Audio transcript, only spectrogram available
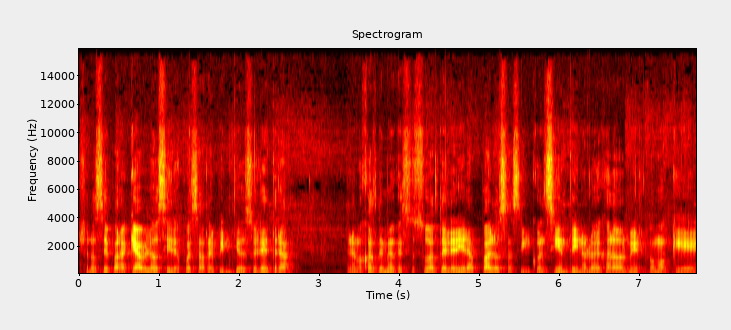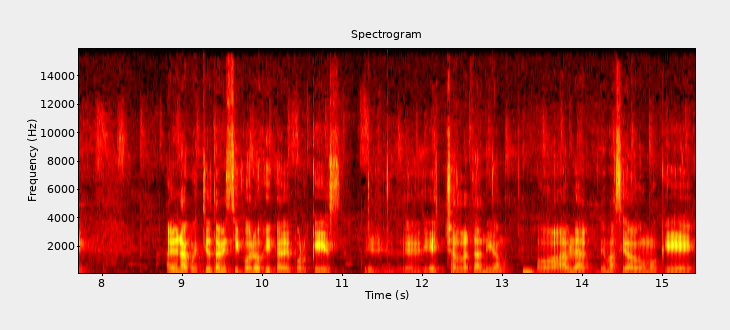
yo no sé para qué habló si después se arrepintió de su letra. A lo mejor temió que su suerte le diera palos a su inconsciente y no lo dejara dormir. Como que hay una cuestión también psicológica de por qué es, charlatán, digamos. Mm. O habla demasiado, como que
